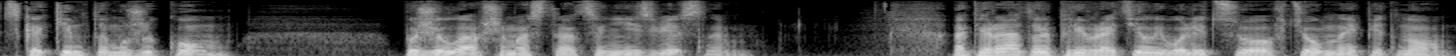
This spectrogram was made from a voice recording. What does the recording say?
с каким-то мужиком, пожелавшим остаться неизвестным. Оператор превратил его лицо в темное пятно.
